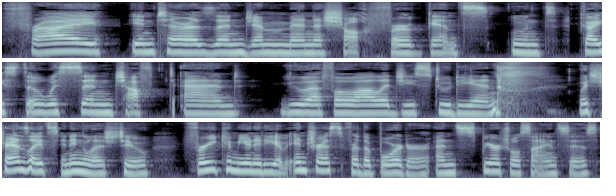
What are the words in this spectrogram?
Frei Interessengemeinschaftvergens und Geisteswissenschaft and UFOlogy Studien, which translates in English to Free Community of Interest for the Border and Spiritual Sciences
